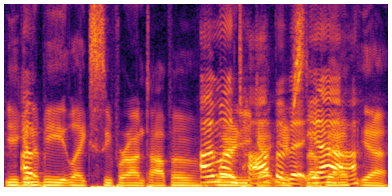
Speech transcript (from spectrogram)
You're gonna uh, be like super on top of. I'm on top of it, yeah. now. Yeah.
